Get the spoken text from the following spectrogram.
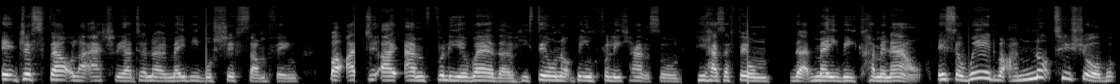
It just felt like actually i don't know maybe we'll shift something. But I, do, I am fully aware though he's still not being fully cancelled. He has a film that may be coming out. It's a weird but i'm not too sure but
